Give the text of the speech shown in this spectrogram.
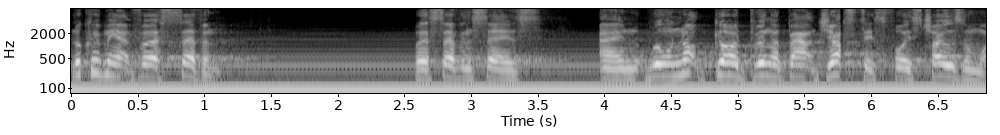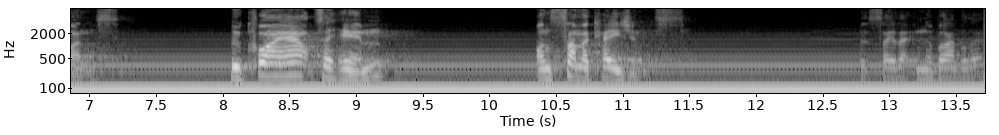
Look with me at verse 7. Verse 7 says, And will not God bring about justice for his chosen ones who cry out to him on some occasions? It say that in the Bible there?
